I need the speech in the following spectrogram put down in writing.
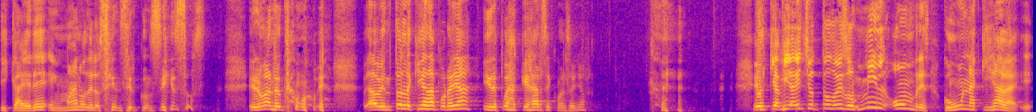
y caeré en mano de los incircuncisos. Hermano, como aventó la quijada por allá y después a quejarse con el Señor. El que había hecho todo eso, mil hombres con una quijada. Eh,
